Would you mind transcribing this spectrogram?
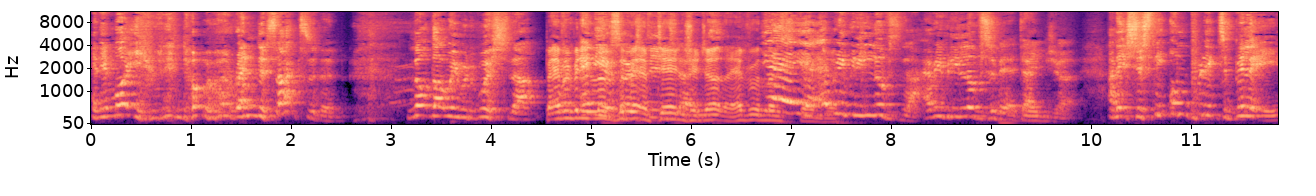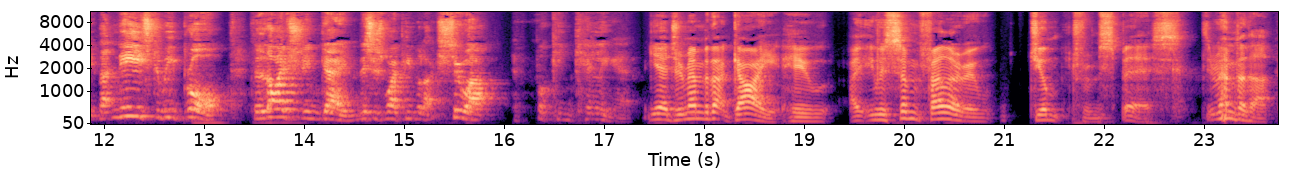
and it might even end up with a horrendous accident. Not that we would wish that. But everybody loves a bit of danger, don't they? Everyone Yeah, loves yeah, danger. everybody loves that. Everybody loves a bit of danger. And it's just the unpredictability that needs to be brought to the live stream game. This is why people like Suat fucking killing it. Yeah, do you remember that guy who he was some fella who jumped from space? Do you remember that?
